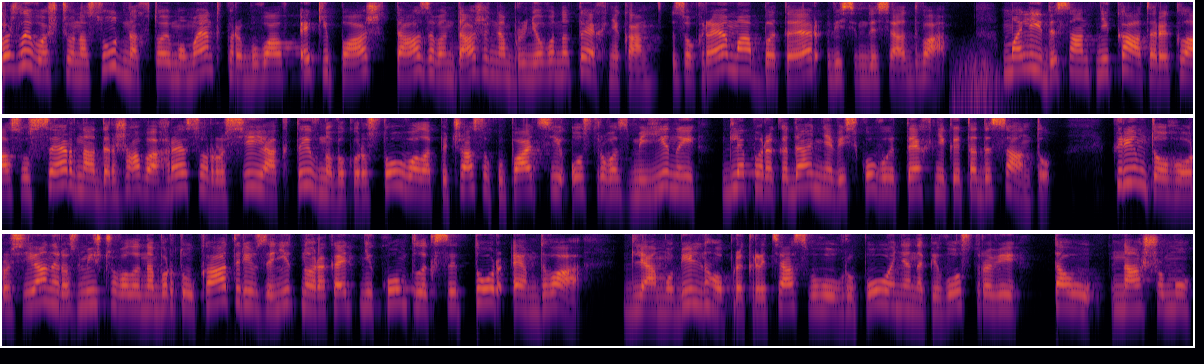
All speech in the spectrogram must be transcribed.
Важливо, що на суднах в той момент перебував екіпаж та завантажена броньована техніка, зокрема БТР-82. Малі десантні катери класу Серна держава-агресор Росія активно використовувала під час окупації острова Зміїний для перекидання військової техніки та десанту. Крім того, росіяни розміщували на борту катерів зенітно-ракетні комплекси Тор М2 для мобільного прикриття свого угруповання на півострові та у нашому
